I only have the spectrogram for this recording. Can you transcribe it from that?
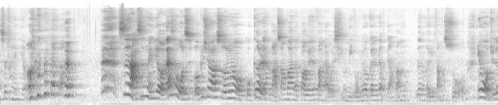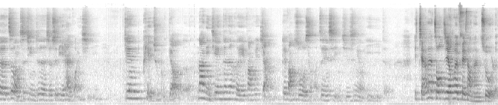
是朋友。是啊，是朋友，但是我是我必须要说，因为我我个人把双方的抱怨都放在我心里，我没有跟任两方任何一方说，因为我觉得这种事情真的就是利害关系，今天撇除不掉的。那你今天跟任何一方去讲对方说了什么，这件事情其实是没有意义的。你夹在中间会非常难做人。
